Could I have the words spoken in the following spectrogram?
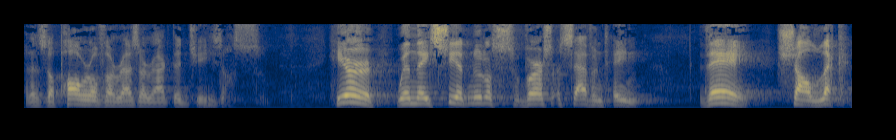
It is the power of the resurrected Jesus. Here, when they see it, notice verse 17. They shall lick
